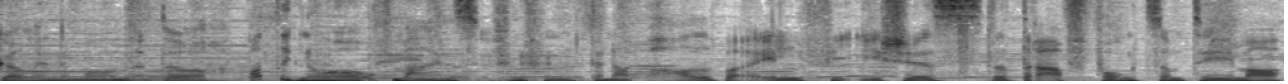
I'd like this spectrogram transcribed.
Girl in the Moon. Der Patrick Nuhr auf Mainz. Fünf Minuten ab halb elf ist es. Der Treffpunkt zum Thema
